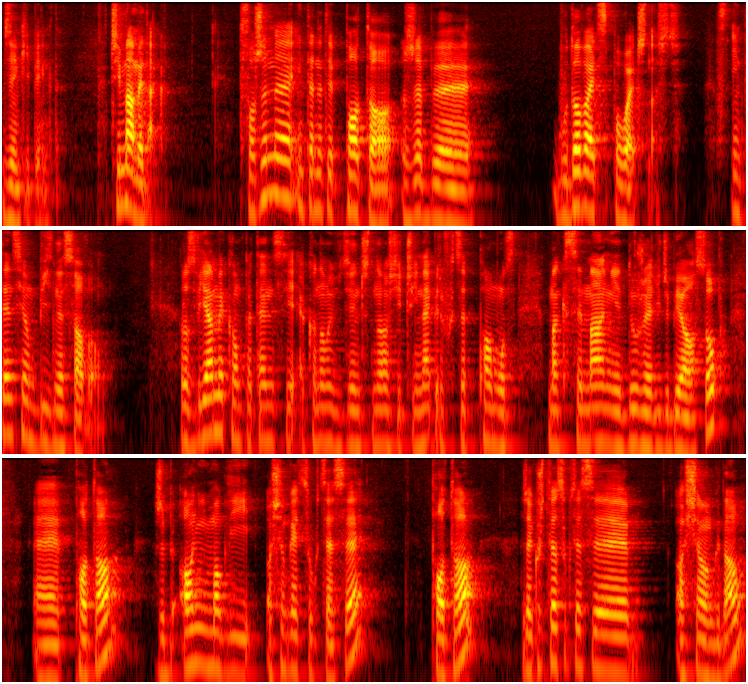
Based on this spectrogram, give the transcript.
dzięki piękne. Czyli mamy tak. Tworzymy internety po to, żeby budować społeczność z intencją biznesową. Rozwijamy kompetencje ekonomii wdzięczności, czyli najpierw chcę pomóc maksymalnie dużej liczbie osób e, po to, żeby oni mogli osiągać sukcesy, po to, że jak już te sukcesy osiągną,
